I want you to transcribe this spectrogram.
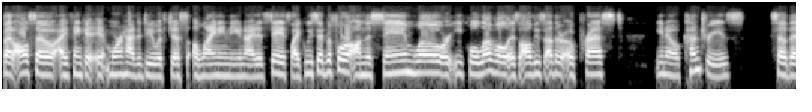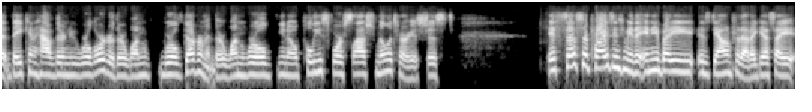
but also I think it, it more had to do with just aligning the United States, like we said before, on the same low or equal level as all these other oppressed, you know, countries so that they can have their new world order, their one world government, their one world, you know, police force slash military. It's just, it's so surprising to me that anybody is down for that. I guess I,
